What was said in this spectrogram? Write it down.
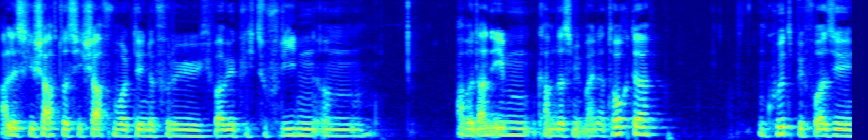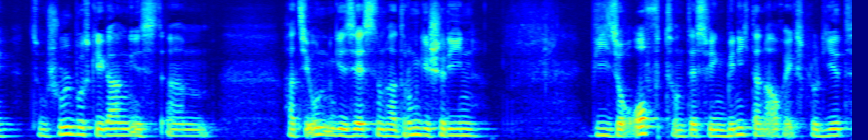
alles geschafft, was ich schaffen wollte in der Früh. Ich war wirklich zufrieden. Ähm, aber dann eben kam das mit meiner Tochter. Und kurz bevor sie zum Schulbus gegangen ist, ähm, hat sie unten gesessen und hat rumgeschrien, wie so oft. Und deswegen bin ich dann auch explodiert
